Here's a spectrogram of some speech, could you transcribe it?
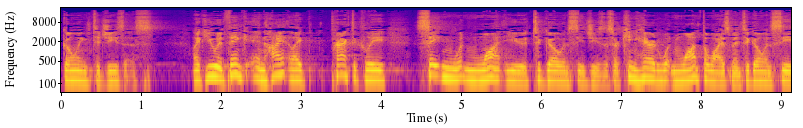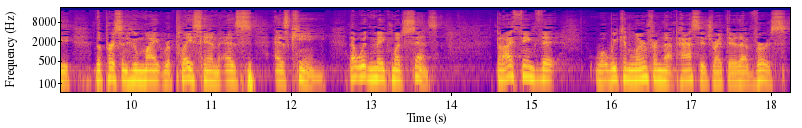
going to Jesus. Like you would think in high, like practically, Satan wouldn't want you to go and see Jesus, or King Herod wouldn't want the wise men to go and see the person who might replace him as, as king. That wouldn't make much sense. But I think that what we can learn from that passage right there, that verse,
